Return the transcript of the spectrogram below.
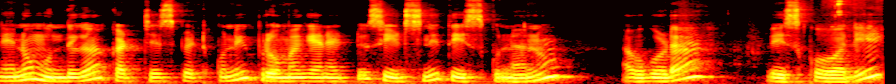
నేను ముందుగా కట్ చేసి పెట్టుకుని ప్రోమగ్యానెట్ సీడ్స్ని తీసుకున్నాను. అవి కూడా వేసుకోవాలి.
